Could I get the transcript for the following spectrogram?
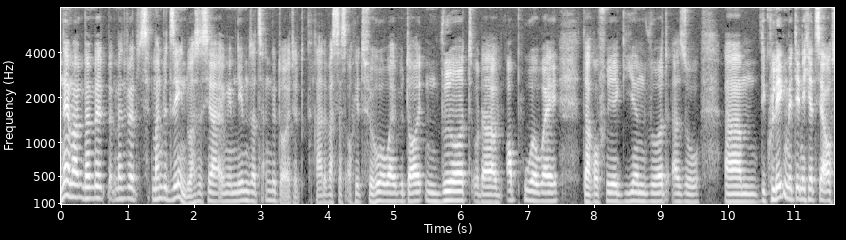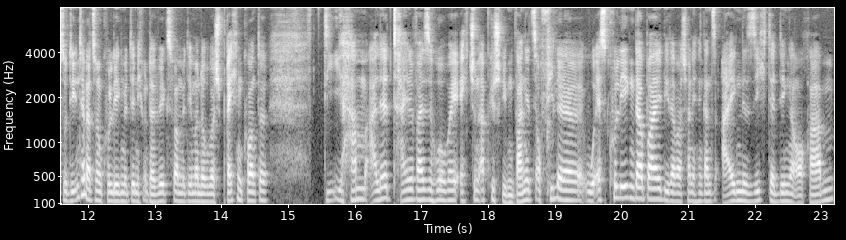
Ne, man, man, man, wird, man wird sehen. Du hast es ja irgendwie im Nebensatz angedeutet, gerade was das auch jetzt für Huawei bedeuten wird oder ob Huawei darauf reagieren wird. Also ähm, die Kollegen, mit denen ich jetzt ja auch so, die internationalen Kollegen, mit denen ich unterwegs war, mit denen man darüber sprechen konnte, die haben alle teilweise Huawei echt schon abgeschrieben. Waren jetzt auch viele US-Kollegen dabei, die da wahrscheinlich eine ganz eigene Sicht der Dinge auch haben.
